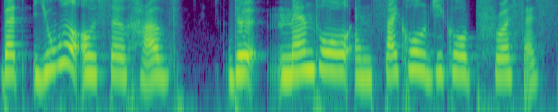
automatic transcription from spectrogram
But you will also have the mental and psychological process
